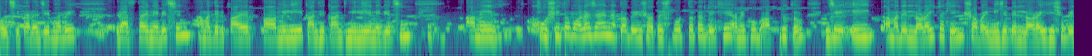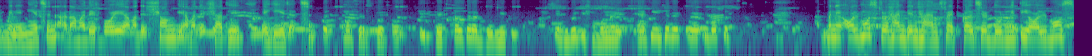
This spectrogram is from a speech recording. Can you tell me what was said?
বলছি। তারা যেভাবে রাস্তায় নেমেছেন আমাদের পায়ে পা মিলিয়ে কাঁধে কাঁধ মিলিয়ে নেমেছেন। আমি খুশি তো বলা যায় না, তবে এই স্বতঃস্ফূর্ততা দেখে আমি খুব আপ্লুত যে এই আমাদের লড়াইটাকে সবাই নিজেদের লড়াই হিসেবে মেনে নিয়েছেন আর আমাদের হয়ে, আমাদের সঙ্গে, আমাদের সাথে এগিয়ে যাচ্ছেন। মানে almost hand in hand thread culture দুর্নীতি অলমোস্ট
